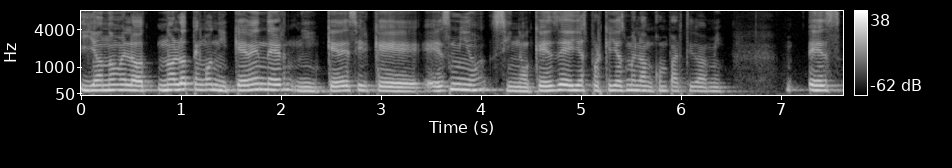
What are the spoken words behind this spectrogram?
y yo no me lo, no lo tengo ni que vender, ni que decir que es mío, sino que es de ellos porque ellos me lo han compartido a mí. Es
